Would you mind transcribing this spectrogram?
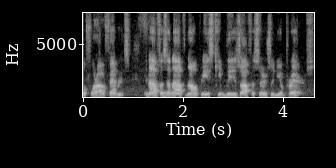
uh, for our families. Enough is enough. Now, please keep these officers in your prayers.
